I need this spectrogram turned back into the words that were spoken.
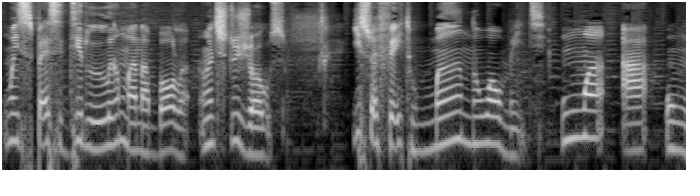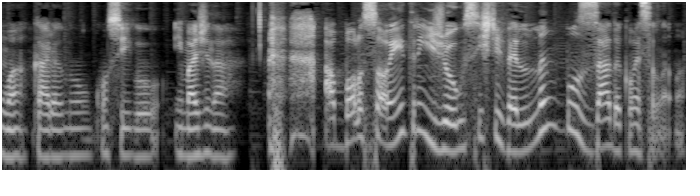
uma espécie de lama na bola antes dos jogos. Isso é feito manualmente, uma a uma. Cara, eu não consigo imaginar. A bola só entra em jogo se estiver lambuzada com essa lama.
